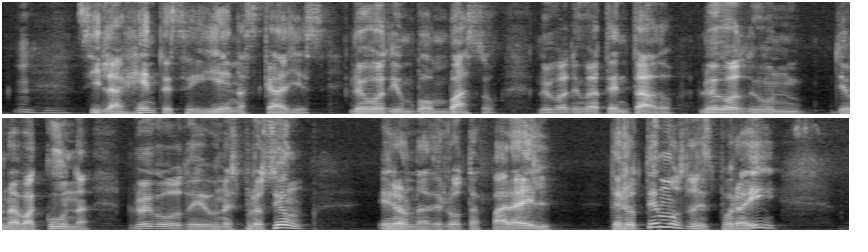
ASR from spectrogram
Si la gente seguía en las calles, luego de un bombazo, luego de un atentado, luego de, un, de una vacuna, luego de una explosión, era una derrota para él. Derrotémosles por ahí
